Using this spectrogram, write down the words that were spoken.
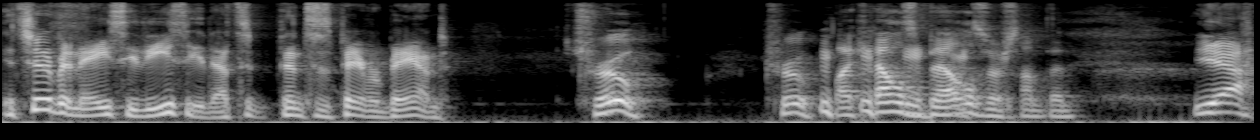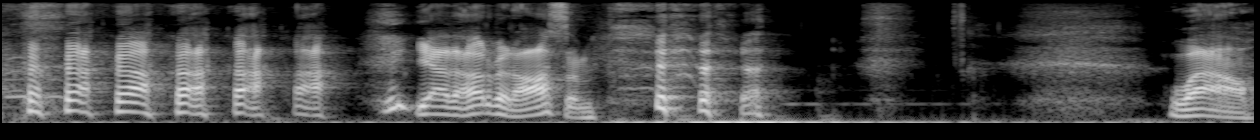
It should have been ACDC. That's Vince's favorite band. True. True. Like Hell's Bells or something. Yeah. yeah, that would have been awesome. wow.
